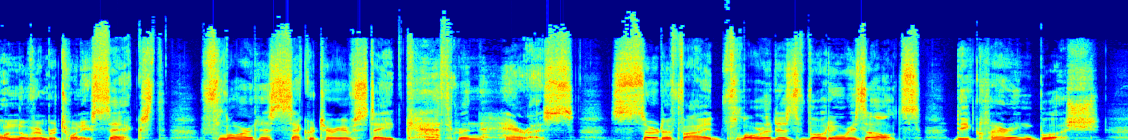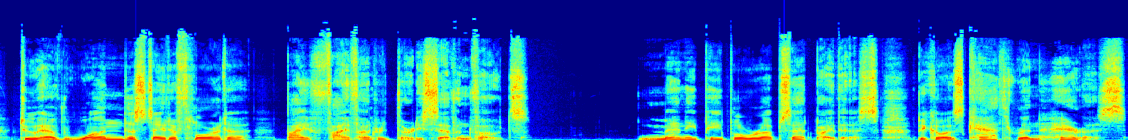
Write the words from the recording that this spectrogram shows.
On November 26th, Florida's Secretary of State Katherine Harris certified Florida's voting results, declaring Bush to have won the state of Florida by 537 votes. Many people were upset by this because Katherine Harris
